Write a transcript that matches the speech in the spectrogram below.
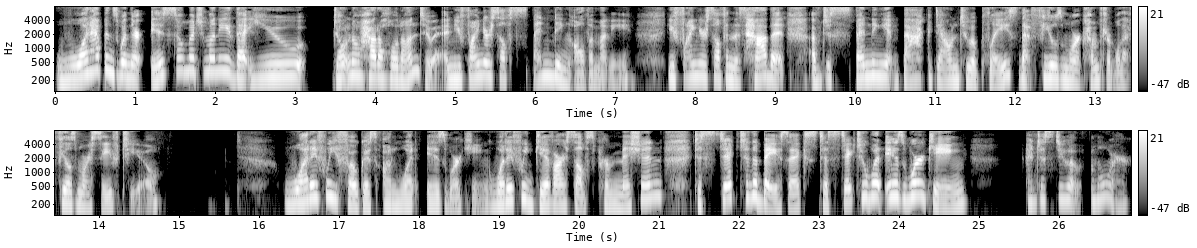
what happens when there is so much money that you don't know how to hold on to it and you find yourself spending all the money. You find yourself in this habit of just spending it back down to a place that feels more comfortable, that feels more safe to you. What if we focus on what is working? What if we give ourselves permission to stick to the basics, to stick to what is working, and just do it more?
